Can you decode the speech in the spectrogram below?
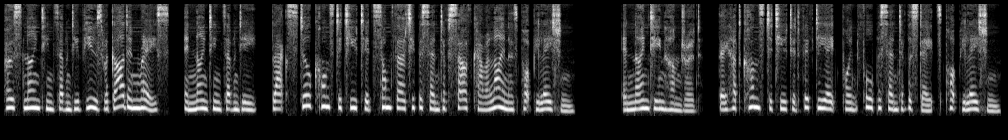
Post-1970 views regarding race, in 1970, blacks still constituted some 30% of South Carolina's population. In 1900, they had constituted 58.4% of the state's population.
